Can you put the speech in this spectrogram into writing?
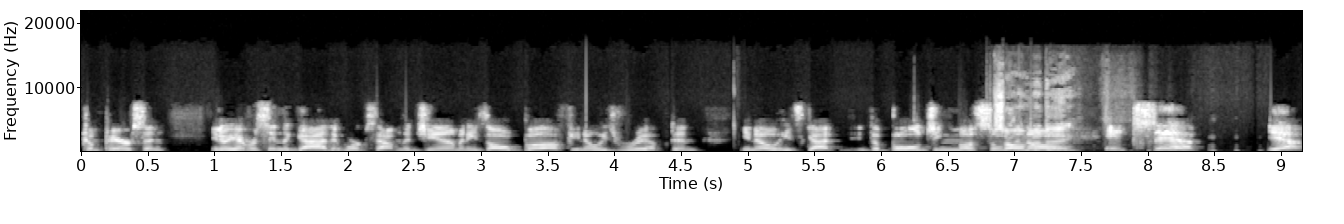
comparison. You know, you ever seen the guy that works out in the gym and he's all buff? You know, he's ripped and you know he's got the bulging muscles Saw and all. Today. Except Yeah,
